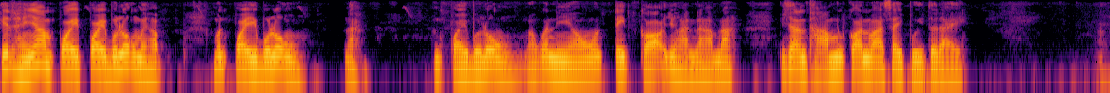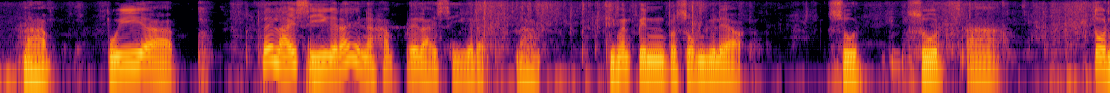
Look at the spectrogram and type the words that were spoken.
เฮ็ดให้ย่ามปล่อยปล่อยบ่ลงไหมครับ มันปล่อยบ่ลงนะ มันปล่อยบ่ลงมันก็เหนียวติดเกาะอยู่หันนะครับนะพี่ชันถามมันก่อนว่าใส่ปุ๋ยตัวใดนะครับ ปุ๋ยอ่าหลายๆสีก็ได้นะครับ หลายๆสีก็ได้นะครับ ที่มันเป็นผสมอยู่แล้ว สูตรสูตรอ่าต้น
